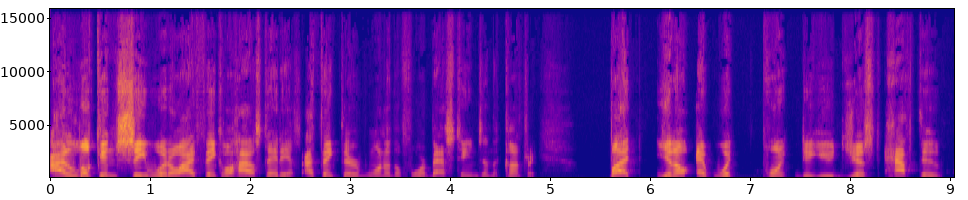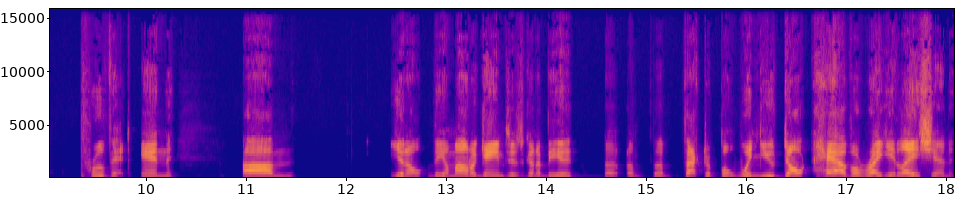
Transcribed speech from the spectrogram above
I look and see what oh, I think Ohio State is. I think they're one of the four best teams in the country. But, you know, at what point do you just have to prove it? And, um, you know, the amount of games is going to be a, a, a, factor. But when you don't have a regulation,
